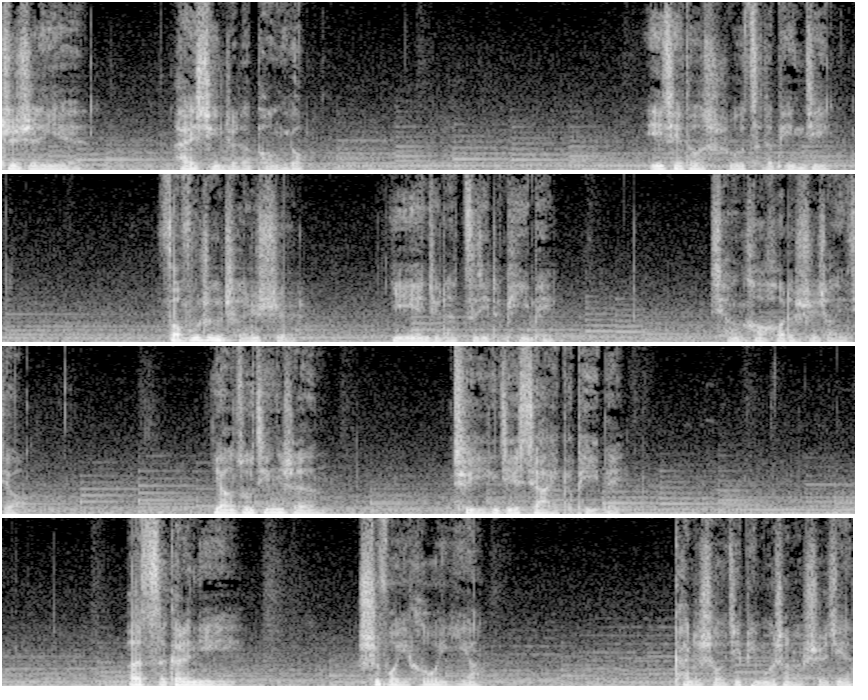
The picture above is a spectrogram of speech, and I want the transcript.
至深夜还醒着的朋友，一切都是如此的平静，仿佛这个城市也厌倦了自己的疲惫，想好好的睡上一觉，养足精神，去迎接下一个疲惫。而此刻的你，是否也和我一样，看着手机屏幕上的时间，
